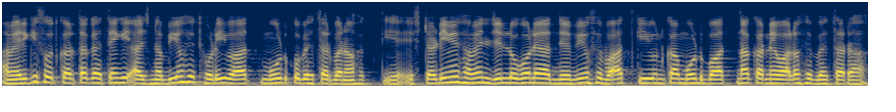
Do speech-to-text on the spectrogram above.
अमेरिकी शोधकर्ता कहते हैं कि अजनबियों से थोड़ी बात मूड को बेहतर बना सकती है। स्टडी में शामिल जिन लोगों ने अजनबियों से बात की, उनका मूड बात ना करने वालों से बेहतर रहा।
